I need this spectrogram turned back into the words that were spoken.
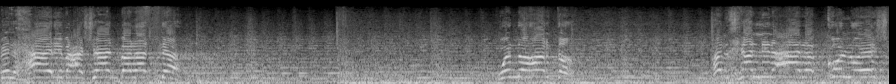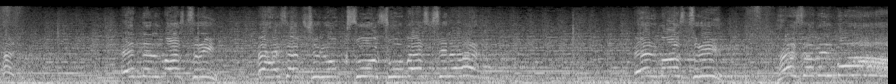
بنحارب عشان بلدنا والنهاردة هنخلي العالم كله يشهد إن المصري ما هزمش الهكسوس وبس لا. المصري هزم الموت.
